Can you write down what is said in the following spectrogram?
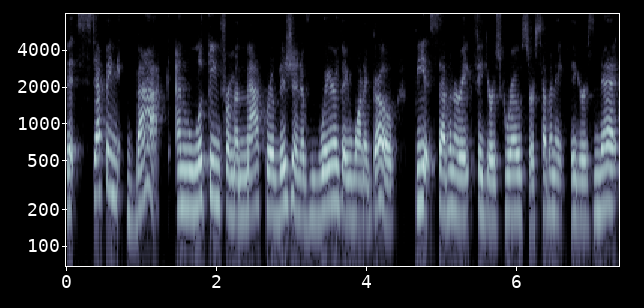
that stepping back and looking from a macro vision of where they want to go, be it seven or eight figures gross or seven, eight figures net,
